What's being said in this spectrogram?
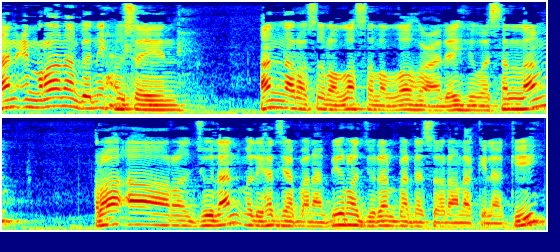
An Imran bin Husain anna Rasulullah sallallahu alaihi wasallam ra'a rajulan melihat siapa Nabi rajulan pada seorang laki-laki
